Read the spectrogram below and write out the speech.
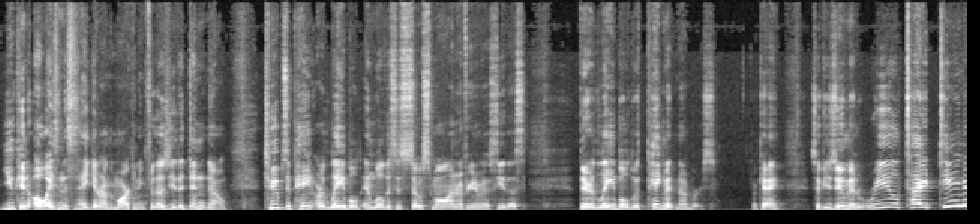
You can always, and this is how you get around the marketing. For those of you that didn't know, tubes of paint are labeled, and well, this is so small, I don't know if you're to be able to see this. They're labeled with pigment numbers, okay? So if you zoom in real tight, teeny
